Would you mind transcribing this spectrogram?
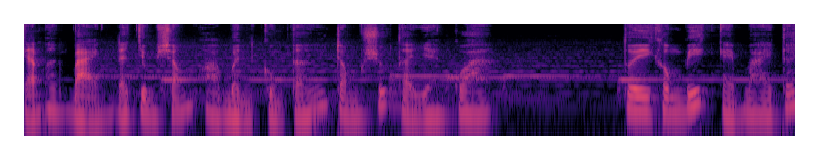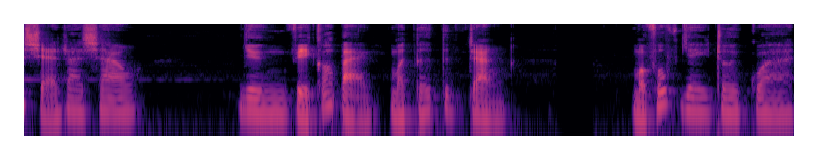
Cảm ơn bạn đã chung sống hòa bình cùng tớ trong suốt thời gian qua. Tuy không biết ngày mai tớ sẽ ra sao, nhưng vì có bạn mà tớ tin rằng một phút giây trôi qua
